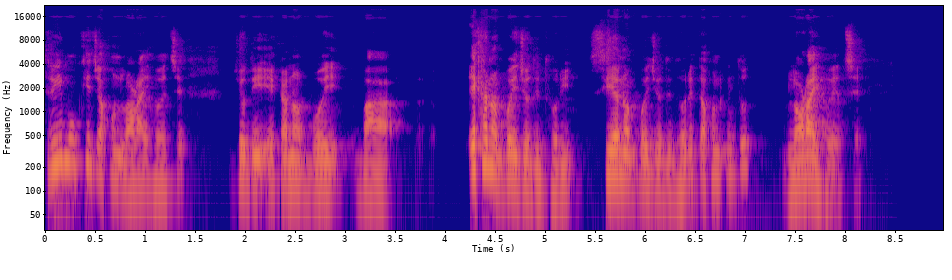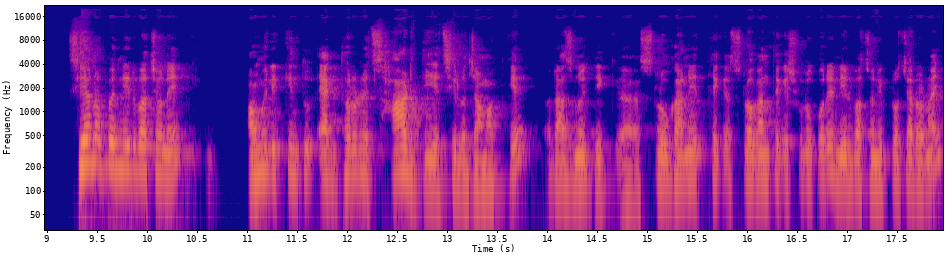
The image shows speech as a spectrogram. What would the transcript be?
ত্রিমুখী যখন লড়াই হয়েছে, যদি একানব্বই বা, একানব্বই যদি ধরি, ছিয়ানব্বই যদি ধরি, তখন কিন্তু লড়াই হয়েছে। ছিয়ানব্বই নির্বাচনে আওয়ামী লীগ কিন্তু এক ধরনের ছাড় দিয়েছিল জামাতকে। রাজনৈতিক স্লোগানের থেকে, স্লোগান থেকে শুরু করে নির্বাচনী প্রচারণায়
